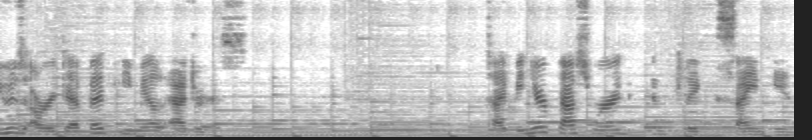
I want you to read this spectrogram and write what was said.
use our DepEd email address. Type in your password and click Sign In.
